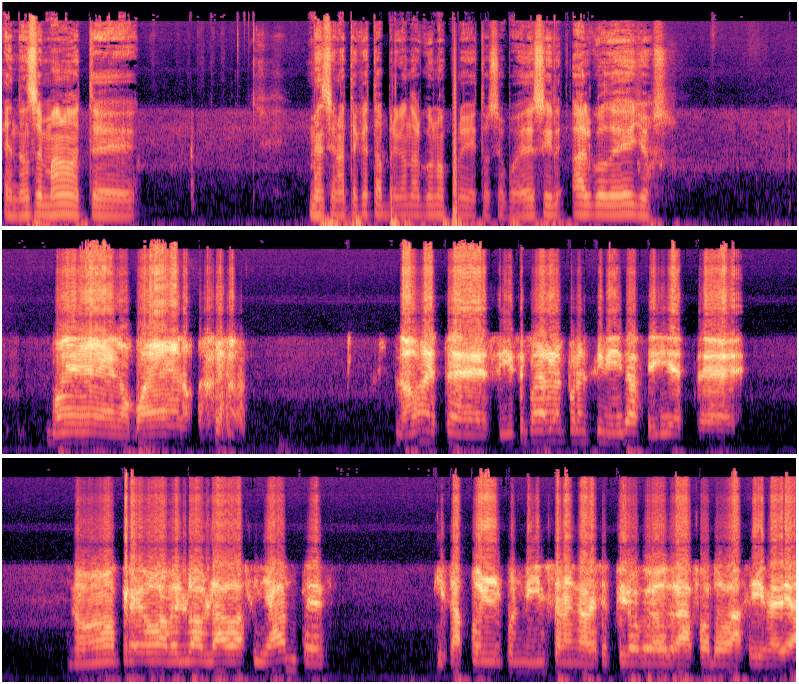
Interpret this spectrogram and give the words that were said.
Entonces, hermano, este mencionaste que estás brigando algunos proyectos, ¿se puede decir algo de ellos? Bueno, bueno. No, este, sí se puede hablar por encima, sí, este, no creo haberlo hablado así antes. Quizás por, por mi Instagram a veces tiro que otra foto así media,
